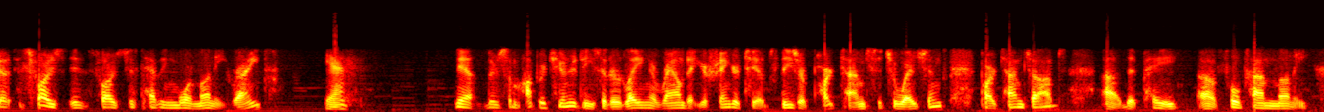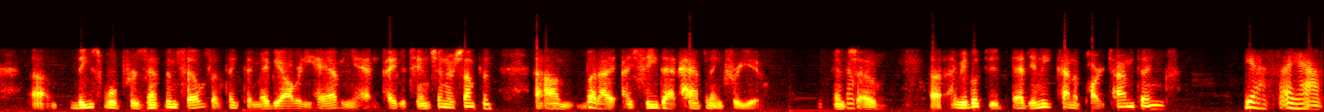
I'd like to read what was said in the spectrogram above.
As far as as far as just having more money, right? Yes. Yeah, there's some opportunities that are laying around at your fingertips. These are part-time situations, part-time jobs uh, that pay uh, full-time money. Um, these will present themselves. I think they maybe already have, and you hadn't paid attention or something. Um, but I, I see that happening for you. And so, uh, have you looked at, at any kind of part-time things? Yes, I have.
